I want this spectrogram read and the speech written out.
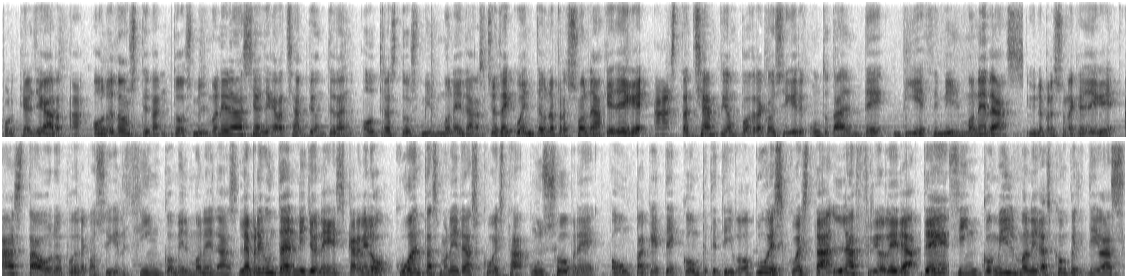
Porque al llegar a oro 2 te dan 2000 monedas y al llegar a champion te dan otras 2000 monedas. Si os dais cuenta, una persona que llegue hasta champion podrá conseguir un total de 10.000 monedas y una persona que llegue hasta oro podrá conseguir 5.000 monedas. La pregunta del millón es, Caramelo, ¿cuántas monedas cuesta un sobre o un paquete competitivo? Pues cuesta la friolera de 5.000 monedas competitivas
